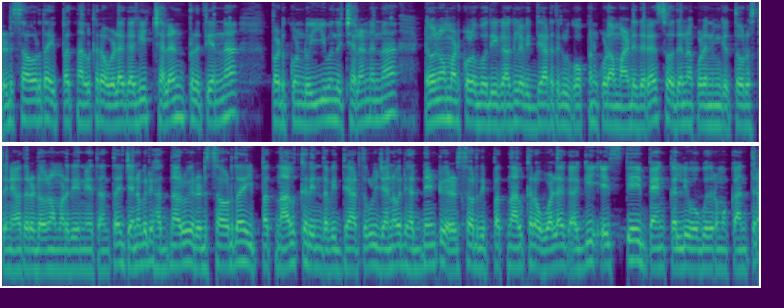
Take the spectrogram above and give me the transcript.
ಎರಡು ಸಾವಿರದ ಇಪ್ಪತ್ನಾಲ್ಕರ ಒಳಗಾಗಿ ಚಲನ್ ಪ್ರತಿಯನ್ನು ಪಡ್ಕೊಂಡು ಈ ಒಂದು ಚಲನನ್ನು ಡೌನ್ಲೋಡ್ ಮಾಡ್ಕೊಳ್ಬೋದು ಈಗಾಗಲೇ ವಿದ್ಯಾರ್ಥಿಗಳಿಗೆ ಓಪನ್ ಕೂಡ ಮಾಡಿದ್ದಾರೆ. ಸೊ ಅದನ್ನು ಕೂಡ ನಿಮಗೆ ತೋರಿಸ್ತೇನೆ. ಯಾವ ಥರ ಡೌನ್ಲೋಡ್ ಮಾಡಿದ್ದೀನಿ ಅಂತ. ಜನವರಿ ಹದಿನಾರು, ಎರಡು ಸಾವಿರದ ಇಪ್ಪತ್ನಾಲ್ಕರಿಂದ ವಿದ್ಯಾರ್ಥಿಗಳು ಜನವರಿ ಹದಿನೆಂಟು, ಎರಡು ಸಾವಿರದ ಇಪ್ಪತ್ನಾಲ್ಕರ ಒಳಗಾಗಿ ಎಸ್ ಬಿ ಐ ಬ್ಯಾಂಕಲ್ಲಿ ಹೋಗೋದ್ರ ಮುಖಾಂತರ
